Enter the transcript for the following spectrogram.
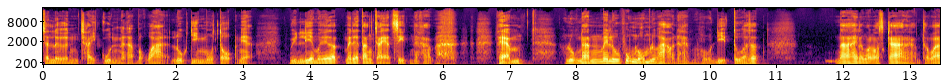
เจริญชัยกุลนะครับ บอกว่าลูกยิงมูโตะเนี่ย วินเลียมไม่ได้ไม่ได้ตั้งใจอัดซิดนะครับ แถม ลูกนั้นไม่รู้พุ่งล้มหรือเปล่านะครับโหดีดตัวซะน่าให้รางวัลออสการ์นะครับ แต่ว่า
